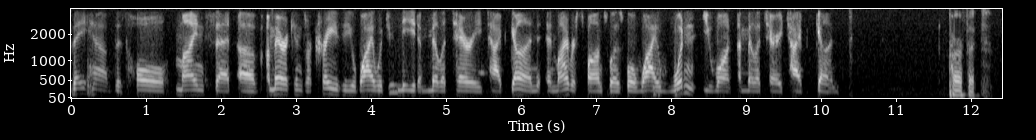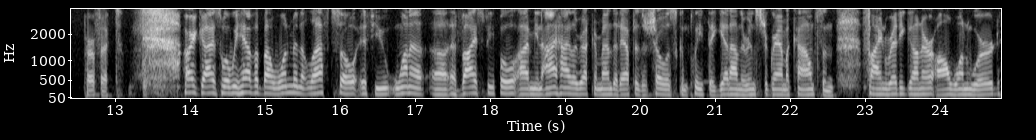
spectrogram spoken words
they have this whole mindset of Americans are crazy. Why would you need a military type gun? And my response was, well, why wouldn't you want a military type gun? Perfect. Perfect. All right, guys. Well, we have about one minute left. So if you want to uh, advise people, I mean, I highly recommend that after the show is complete, they get on their Instagram accounts and find Ready Gunner, all one word.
